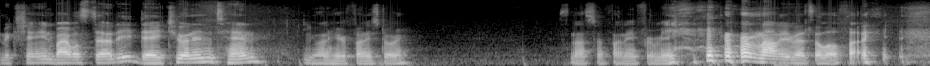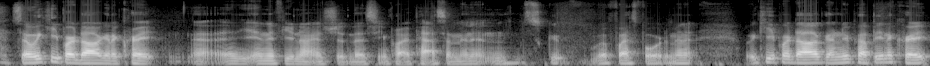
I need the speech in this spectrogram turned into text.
M'Cheyne Bible Study, day 210. You want to hear a funny story? It's not so funny for me mommy, but it's a little funny. So, we keep our dog in a crate. Uh, and, and if you're not interested in this, you can probably pass a minute and scoop, fast forward a minute. We keep our dog, our new puppy, in a crate.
